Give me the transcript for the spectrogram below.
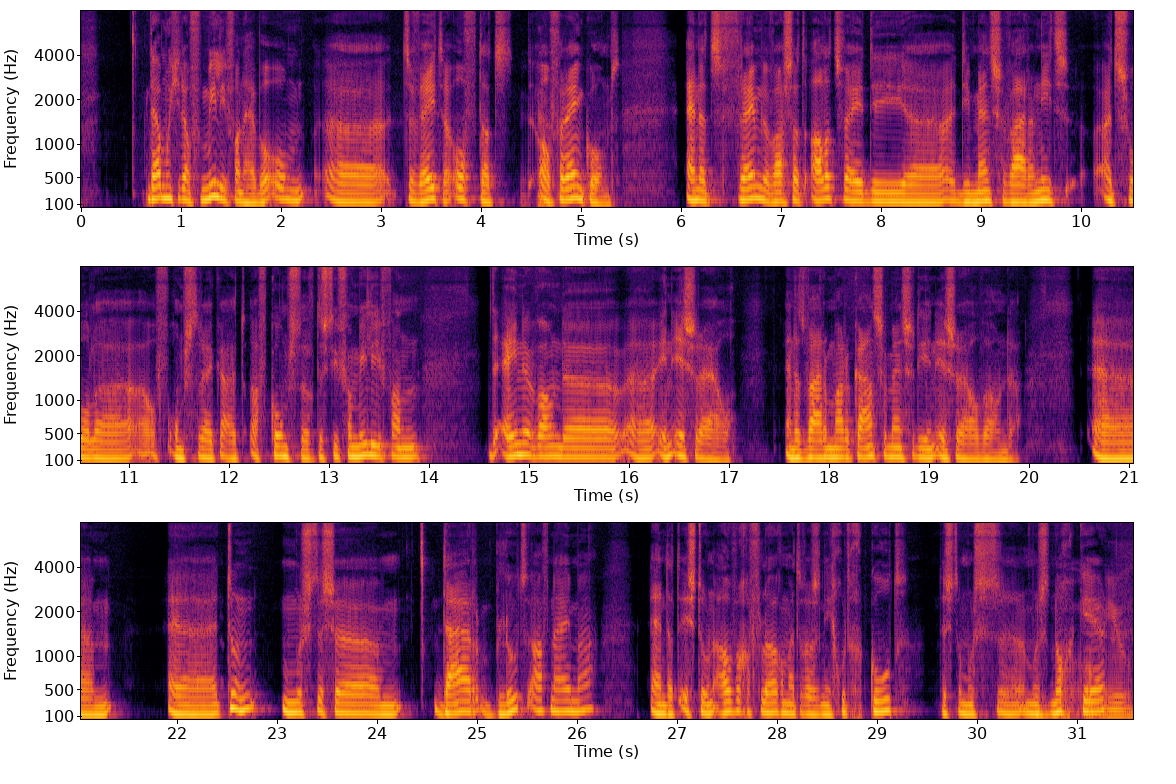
daar moet je dan familie van hebben om uh, te weten of dat overeenkomt. En het vreemde was dat alle twee die, uh, die mensen waren niet uit Zwolle of omstreken uit afkomstig. Dus die familie van de ene woonde uh, in Israël. En dat waren Marokkaanse mensen die in Israël woonden. Um, toen moesten ze um, daar bloed afnemen. En dat is toen overgevlogen, maar toen was het niet goed gekoeld. Dus toen moest, uh, moest het nog een keer. Opnieuw.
